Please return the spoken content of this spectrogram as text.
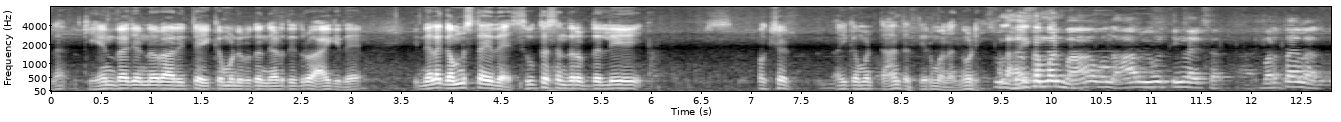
ಅಲ್ಲ ಕೆ ಎನ್ ರಾಜಣ್ಣವರು ಆ ರೀತಿ ಹೈಕಮಾಂಡ್ ವಿರುದ್ಧ ನಡೆದಿದ್ರು ಆಗಿದೆ. ಇದನ್ನೆಲ್ಲ ಗಮನಿಸ್ತಾ ಇದೆ. ಸೂಕ್ತ ಸಂದರ್ಭದಲ್ಲಿ ಪಕ್ಷ ಹೈಕಮಾಂಡ್ ತಾಂತ ತೀರ್ಮಾನ ನೋಡಿ. ಅಲ್ಲ ಹೈಕಮಾಂಡ್ ಬಾ ಒಂದು ಆರು ಏಳು ತಿಂಗಳಾಯ್ತು ಸರ್. ಬರ್ತಾ ಇಲ್ಲ ಅದು.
